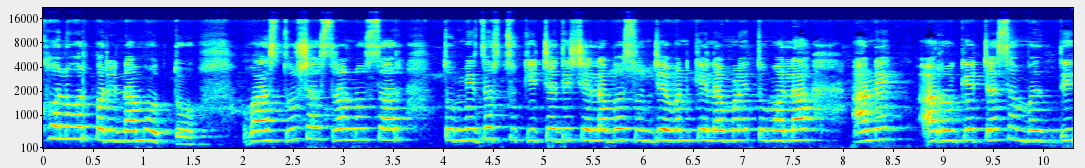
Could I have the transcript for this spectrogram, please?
खोलवर परिणाम होतो. वास्तुशास्त्रानुसार तुम्ही जर चुकीच्या दिशेला बसून जेवण केल्यामुळे तुम्हाला अनेक आरोग्याच्या संबंधी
